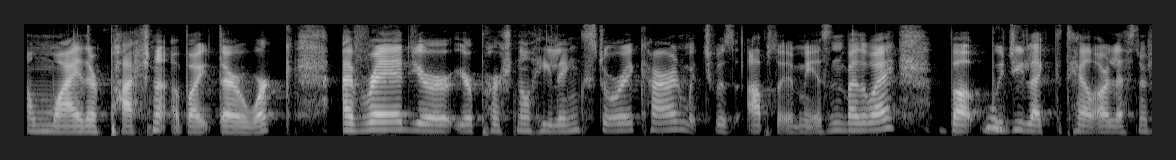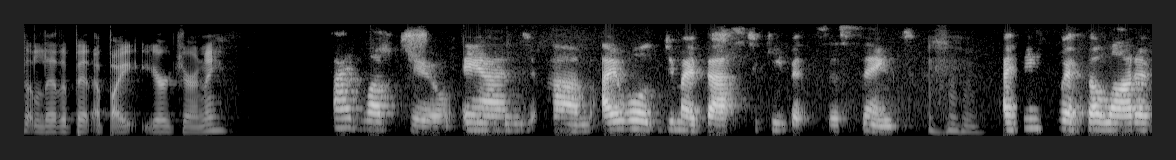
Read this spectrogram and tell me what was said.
and why they're passionate about their work. I've read your your personal healing story, Karen, which was absolutely amazing, by the way. But would you like to tell our listeners a little bit about your journey? I'd love to, and um, I will do my best to keep it succinct. I think with a lot of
